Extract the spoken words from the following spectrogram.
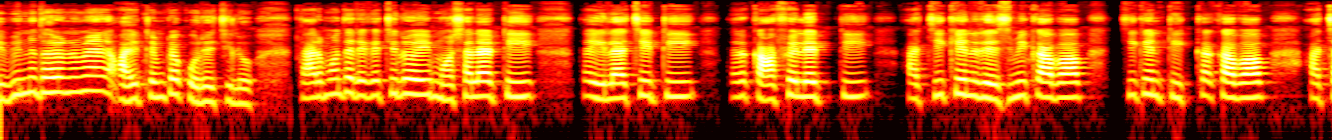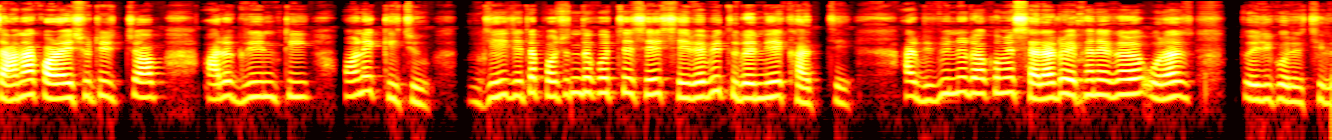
বিভিন্ন ধরনের আইটেমটা করেছিল। তার মধ্যে রেখেছিল এই মশলা টি তার এলাচি টি তার কাফেলের টি আর চিকেন রেশমি কাবাব চিকেন টিক্কা কাবাব, আর চানা কড়াইশুটির চপ, আরও গ্রিন টি অনেক কিছু। যে যেটা পছন্দ করছে সে সেইভাবেই তুলে নিয়ে খাচ্ছে। আর বিভিন্ন রকমের স্যালাডও এখানে এখানে ওরা তৈরি করেছিল।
